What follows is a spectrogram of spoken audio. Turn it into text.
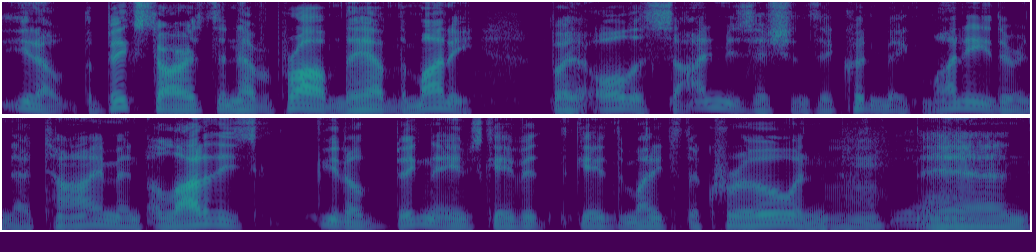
you know the big stars didn't have a problem; they have the money. But all the side musicians, they couldn't make money during that time, and a lot of these you know big names gave it gave the money to the crew, and mm-hmm. and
